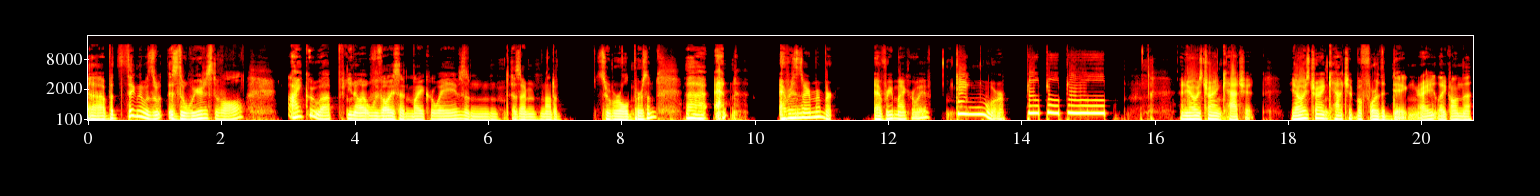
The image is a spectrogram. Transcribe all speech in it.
uh, but the thing that was is the weirdest of all. I grew up, you know, we've always had microwaves, and as I'm not a super old person. Uh, and ever since I remember, every microwave, ding or bloop, bloop, bloop. And you always try and catch it. You always try and catch it before the ding, right? Like on the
